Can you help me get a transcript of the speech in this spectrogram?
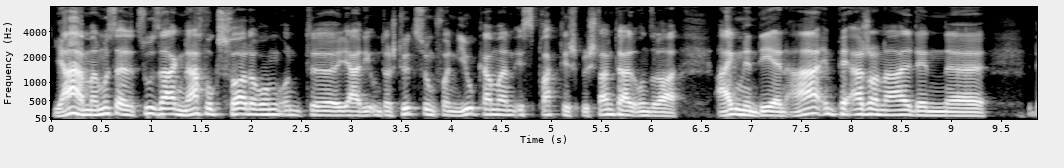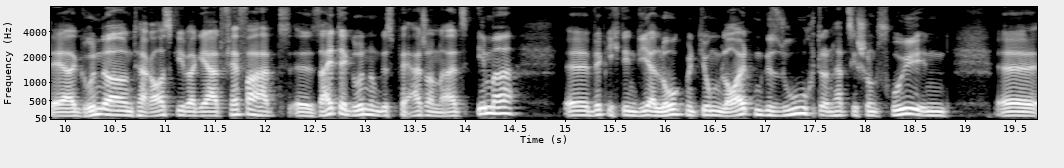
Ja, man muss dazu sagen, Nachwuchsförderung und äh, ja, die Unterstützung von Newcomern ist praktisch Bestandteil unserer eigenen DNA im PR-Journal, denn äh, der Gründer und Herausgeber Gerhard Pfeffer hat äh, seit der Gründung des PR-Journals immer äh, wirklich den Dialog mit jungen Leuten gesucht und hat sich schon früh in, äh,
